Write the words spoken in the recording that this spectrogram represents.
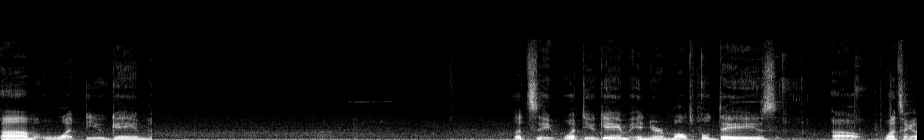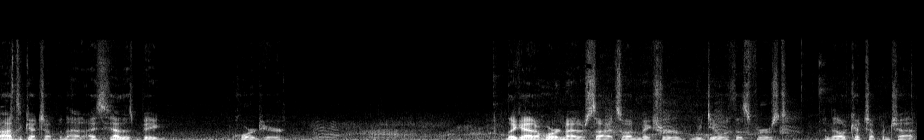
Um, what do you game... Let's see. What do you game in your multiple days uh, one second, I'll have to catch up on that. I see have this big horde here. Like, I had a horde on either side, so I want to make sure we deal with this first. And then I'll catch up in chat.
